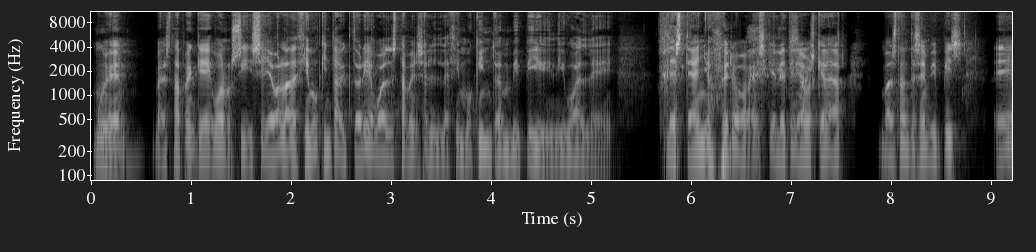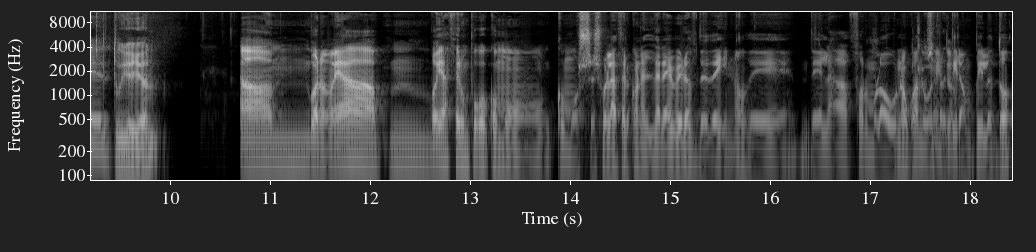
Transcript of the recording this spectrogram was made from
Muy bien, Verstappen que bueno, si se lleva la decimoquinta victoria igual también es el decimoquinto MVP igual de, de este año, pero es que le teníamos que dar bastantes MVPs. Eh, ¿El tuyo, John? bueno, voy a, mm, voy a hacer un poco como, como se suele hacer con el Driver of the Day, ¿no? De, de la Fórmula 1 cuando se retira un piloto.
